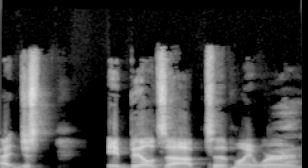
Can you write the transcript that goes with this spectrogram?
I just it builds up to the point where Yeah.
